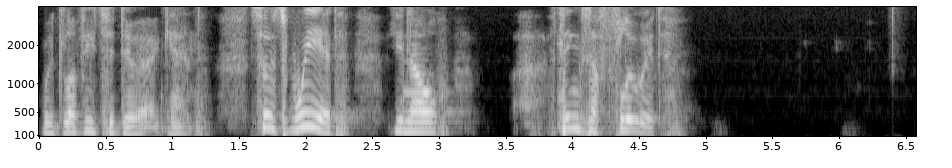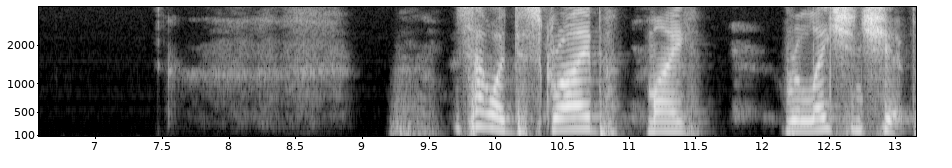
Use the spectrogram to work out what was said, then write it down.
we'd love you to do it again. So it's weird, you know, uh, things are fluid. That's how I describe my relationship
